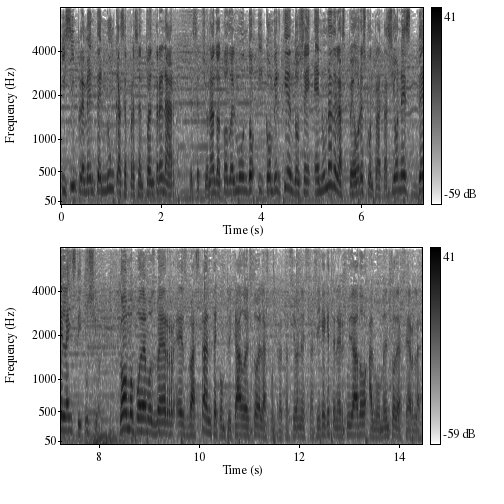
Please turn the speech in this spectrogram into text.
y simplemente nunca se presentó a entrenar, decepcionando a todo el mundo y convirtiéndose en una de las peores contrataciones de la institución. Como podemos ver, es bastante complicado esto de las contrataciones, así que hay que tener cuidado al momento de hacerlas.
